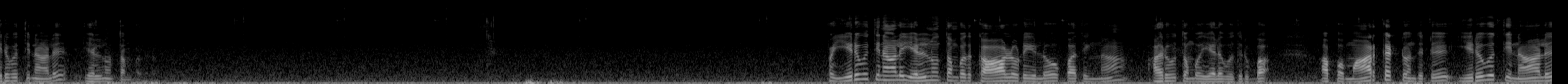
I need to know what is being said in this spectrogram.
இருபத்தி நாலு எழுநூற்றம்பது இப்போ இருபத்தி நாலு எழுநூற்றம்பது காலுடைய லோ பார்த்தீங்கன்னா அறுபத்தொம்பது எழுபது ரூபா. அப்போ மார்க்கெட் வந்துட்டு இருபத்தி நாலு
